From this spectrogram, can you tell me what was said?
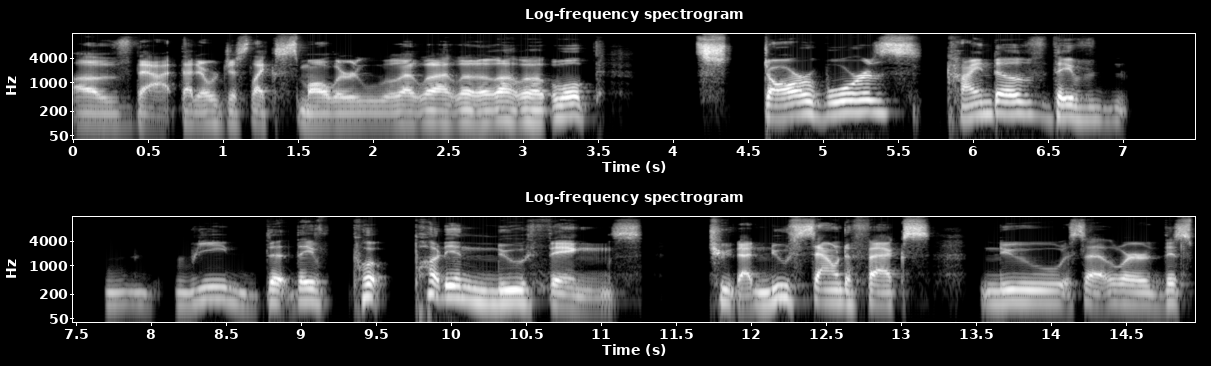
of that that are just like smaller. la- la- la- Well, Star Wars kind of they've read that they've put put in new things to that new sound effects, new set where this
